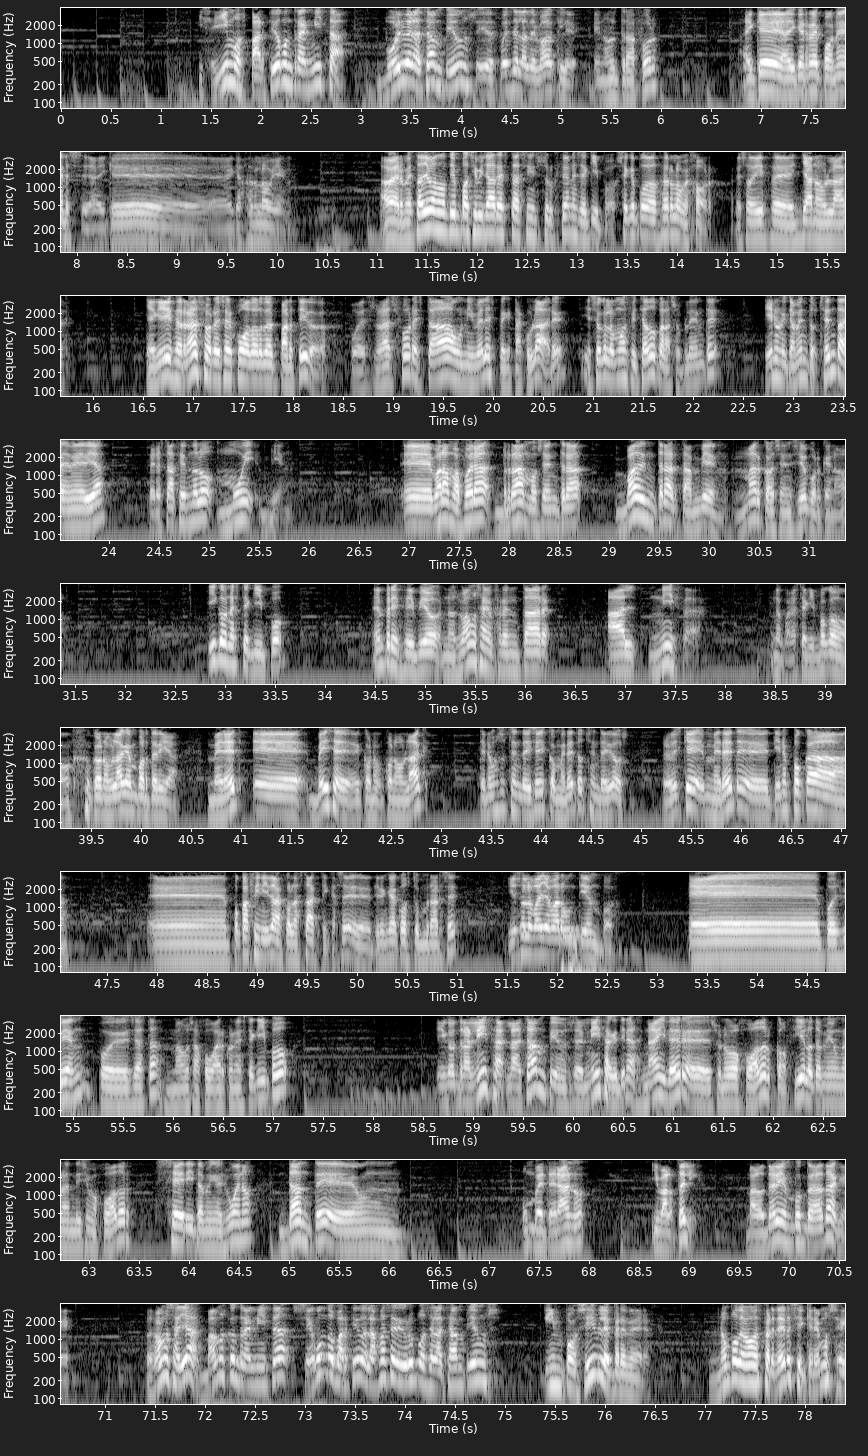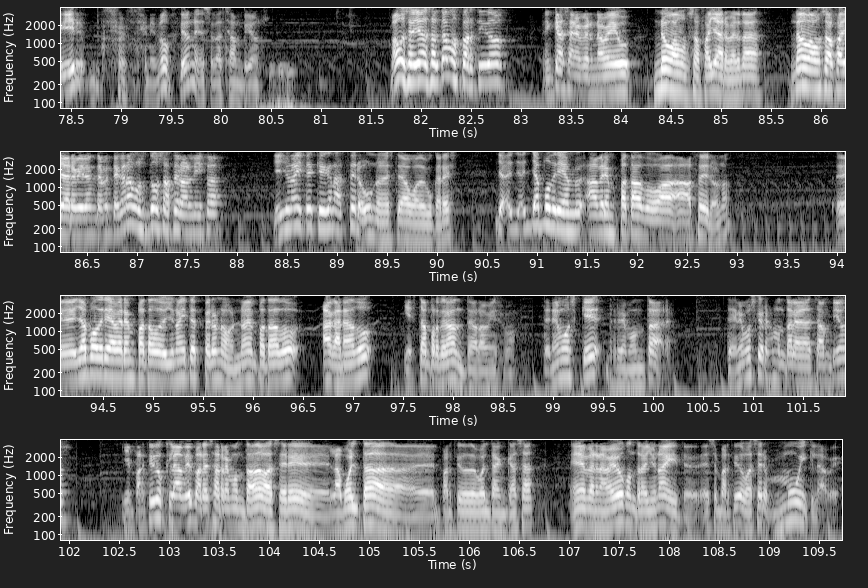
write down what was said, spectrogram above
Y seguimos, partido contra el Niza. Vuelve la Champions y después de la debacle en Old Trafford. Hay que, hay que reponerse, hay que, hay que hacerlo bien. A ver, me está llevando tiempo asimilar estas instrucciones de equipo. Sé que puedo hacerlo mejor. Eso dice Jano Black. Y aquí dice Rashford es el jugador del partido. Pues Rashford está a un nivel espectacular, ¿eh? Y eso que lo hemos fichado para suplente. Tiene únicamente 80 de media, pero está haciéndolo muy bien. Eh, Balamba afuera, Ramos entra. Va a entrar también Marco Asensio, ¿por qué no? Y con este equipo, en principio, nos vamos a enfrentar al Niza. No, con este equipo con, con Oblak en portería. Meret, eh, ¿veis? Eh, con, con tenemos 86, con Meret 82. Pero veis que Meret eh, tiene poca... Eh, poca afinidad con las tácticas, eh. Tiene que acostumbrarse. Y eso le va a llevar un tiempo. Eh, pues bien, pues ya está. Vamos a jugar con este equipo. Y contra el Niza, la Champions, el Niza que tiene a Snyder, es un nuevo jugador. Cocielo también un grandísimo jugador. Seri también es bueno. Dante, un, un veterano. Y Balotelli. Balotelli en punto de ataque. Pues vamos allá, vamos contra el Niza. Segundo partido de la fase de grupos de la Champions. Imposible perder. No podemos perder si queremos seguir teniendo opciones en la Champions. Vamos allá, saltamos partido. En casa en el Bernabéu. No vamos a fallar, ¿verdad? No vamos a fallar, evidentemente. Ganamos 2 a 0 al Niza. Y el United que gana 0-1 en este agua de Bucarest. Ya, ya, podría haber empatado a, 0, ¿no? Eh, ya podría haber empatado el United, pero no, no ha empatado, ha ganado y está por delante ahora mismo. Tenemos que remontar. Tenemos que remontar a la Champions. Y el partido clave para esa remontada va a ser eh, la vuelta, el partido de vuelta en casa en el Bernabéu contra United. Ese partido va a ser muy clave.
